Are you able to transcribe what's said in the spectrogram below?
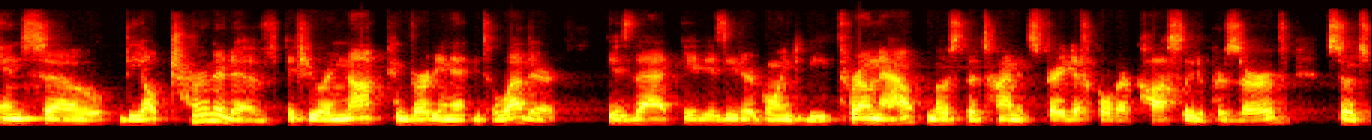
And so the alternative, if you are not converting it into leather, is that it is either going to be thrown out. Most of the time, it's very difficult or costly to preserve. So it's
